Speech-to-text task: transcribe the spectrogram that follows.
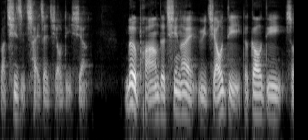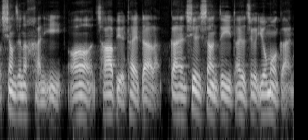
把妻子踩在脚底下，勒旁的亲爱与脚底的高低所象征的含义，哦，差别太大了。感谢上帝，他有这个幽默感。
